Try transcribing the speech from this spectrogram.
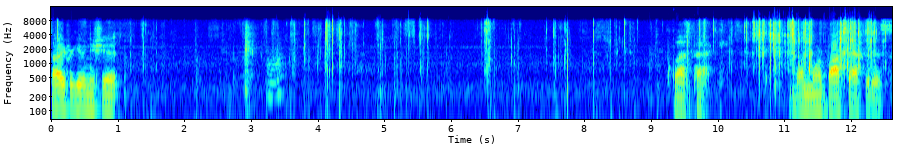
Sorry for giving you shit. Last pack. One more box after this.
